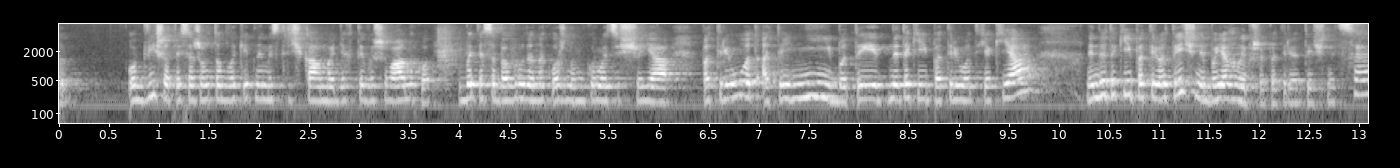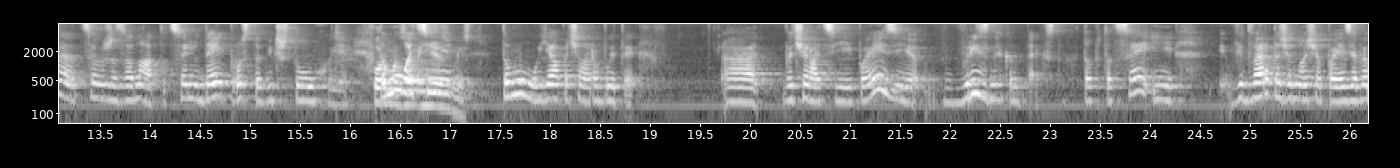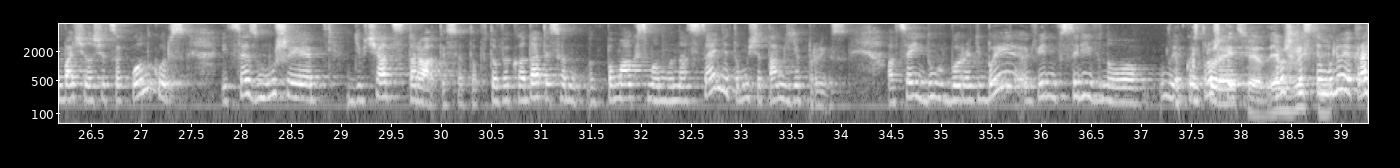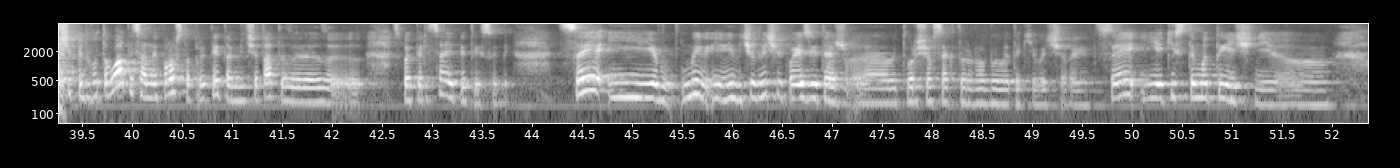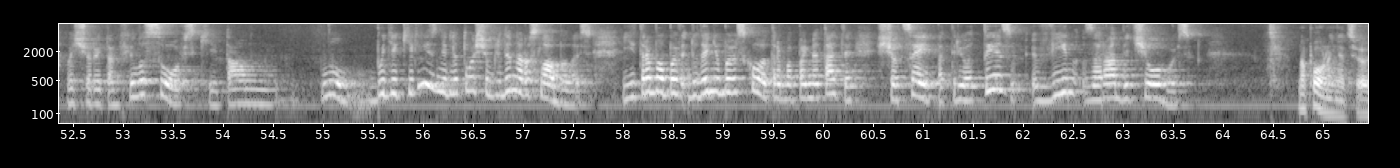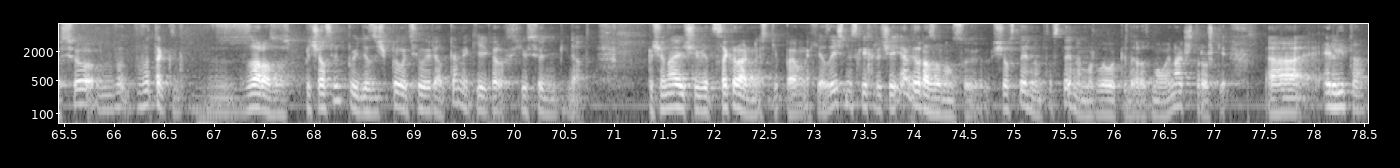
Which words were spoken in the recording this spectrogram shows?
Обвішатися жовто-блакитними стрічками, одягти вишиванку, бити себе в груди на кожному кроці, що я патріот, а ти ні, бо ти не такий патріот, як я, не, не такий патріотичний, бо я глибше патріотичний. Це, це вже занадто. Це людей просто відштовхує. Форма Тому оці- зміст. Тому я почала робити е, вечора цієї поезії в різних контекстах. Тобто, це і відверта жіноча поезія. Ви бачили, що це конкурс, і це змушує дівчат старатися, тобто викладатися по максимуму на сцені, тому що там є приз. А цей дух боротьби він все рівно ну, якось трошки Трошки стимулює краще підготуватися, а не просто прийти там відчитати з, папірця і піти собі. Це і ми і в чоловічій поезії теж е, від творчого сектору робили такі вечори. Це і якісь тематичні е, вечори, там філософські, там ну будь-які різні для того, щоб людина розслабилась. Їй треба людині обов'язково треба пам'ятати, що цей патріотизм він заради чогось. Наповнення цього всього. Ви, ви так зараз під час відповіді зачепили цілий ряд тем, які я хотів сьогодні підняти. Починаючи від сакральності певних язичницьких речей, я відразу анонсую, що встигнемо, то встигнемо, можливо, піде розмова інакше трошки. Е, еліта,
